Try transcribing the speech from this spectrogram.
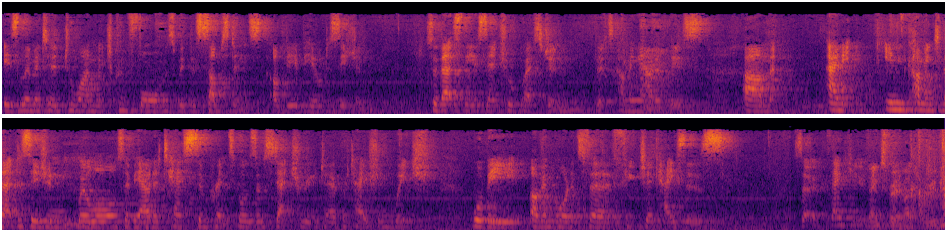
is limited to one which conforms with the substance of the appeal decision. So that's the essential question that's coming out of this. Um, and in coming to that decision, we will also be able to test some principles of statutory interpretation, which will be of importance for future cases. So, thank you. Thanks very much, Ruby.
